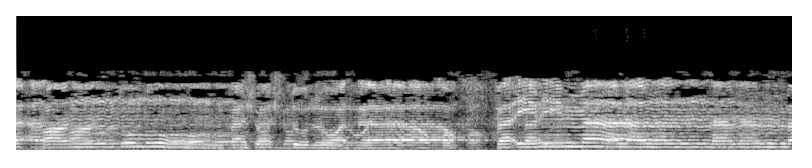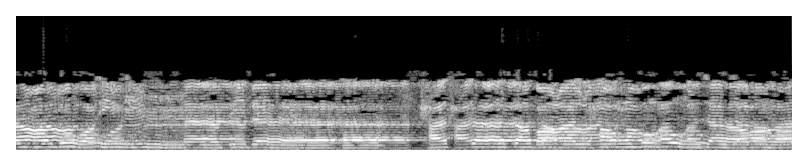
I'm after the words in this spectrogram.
أثخنتموهم فشدوا الوثاق فإما منا بعد وإما فداء حتى تضع الحرب أوزارها.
